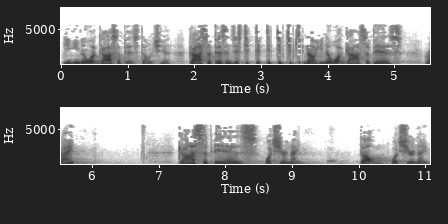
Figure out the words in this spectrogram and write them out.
you, you know what gossip is, don't you? Gossip isn't just tip, tip, tip, tip, tip, tip. No, you know what gossip is, right? Gossip is, what's your name? Dalton. What's your name?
